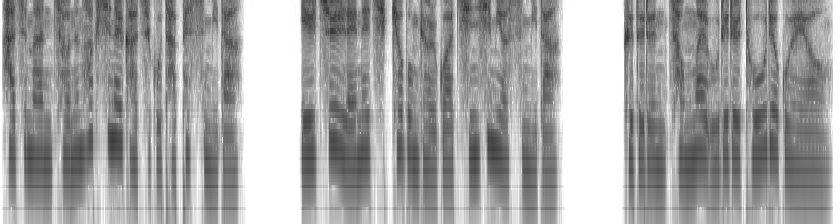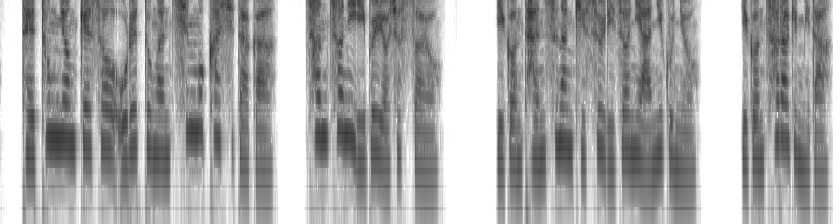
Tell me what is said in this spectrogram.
하지만 저는 확신을 가지고 답했습니다. 일주일 내내 지켜본 결과 진심이었습니다. 그들은 정말 우리를 도우려고 해요. 대통령께서 오랫동안 침묵하시다가 천천히 입을 여셨어요. 이건 단순한 기술 이전이 아니군요. 이건 철학입니다.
